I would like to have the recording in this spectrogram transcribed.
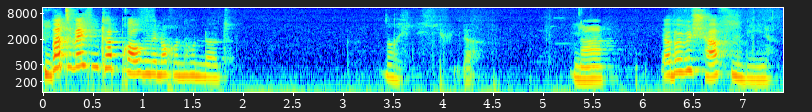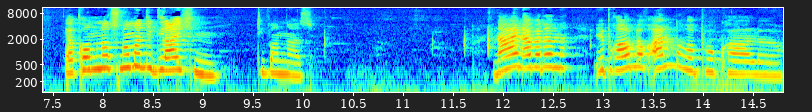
Warte, welchen Cup brauchen wir noch in 100? Noch richtig viele. Na. Aber wir schaffen die. Ja, komm, das nur mal die gleichen. Die waren nice. Nein, aber dann. Wir brauchen noch andere Pokale.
